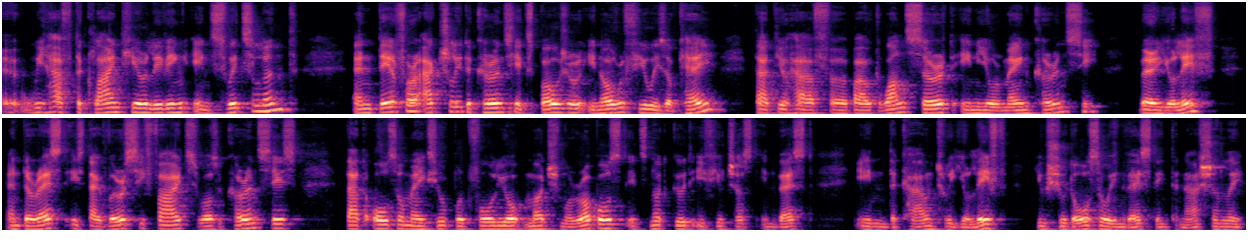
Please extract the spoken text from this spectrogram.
uh, we have the client here living in Switzerland, and therefore, actually, the currency exposure in overview is okay, that you have about one-third in your main currency where you live, and the rest is diversified through other currencies. That also makes your portfolio much more robust. It's not good if you just invest in the country you live. You should also invest internationally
